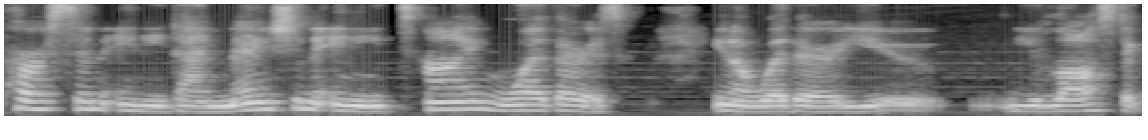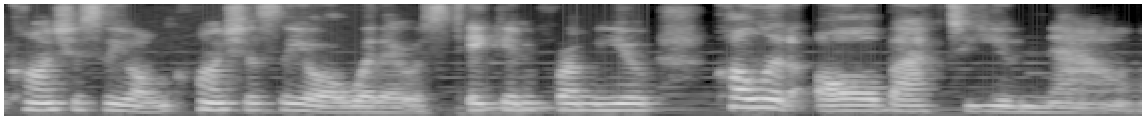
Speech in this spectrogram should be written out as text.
person, any dimension, any time, whether it's you know whether you you lost it consciously or unconsciously or whether it was taken from you call it all back to you now.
